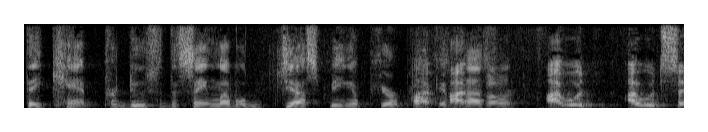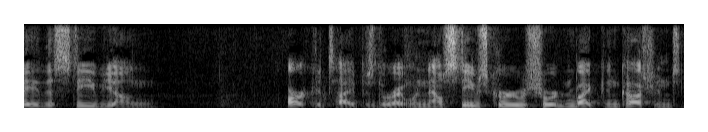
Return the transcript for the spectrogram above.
They can't produce at the same level just being a pure pocket I, passer. I would I would say the Steve Young archetype is the right one. Now Steve's career was shortened by concussions,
